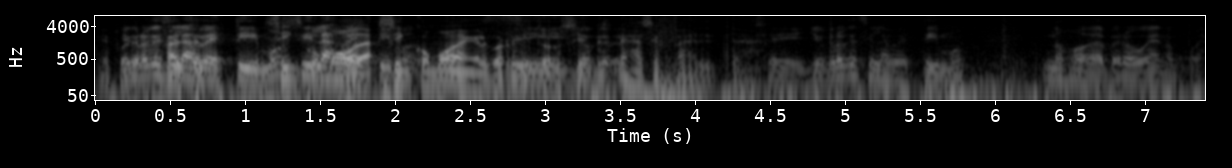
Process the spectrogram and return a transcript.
Es por Yo creo que si las vestimos... Se si las incomoda, vestimos- se incomoda en el gorrito. Sí, creo- les hace falta. Sí, yo creo que si las vestimos, no joda, pero bueno, pues.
